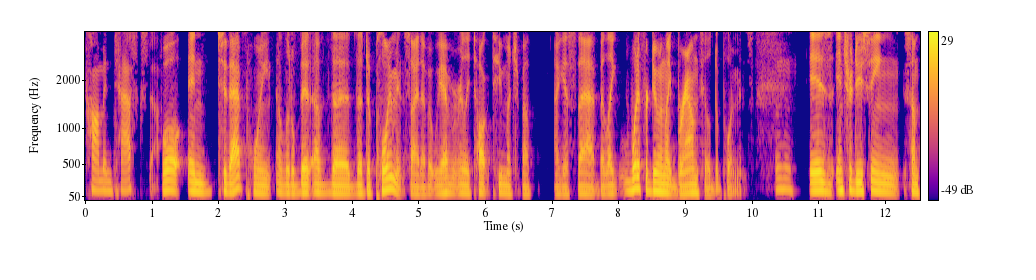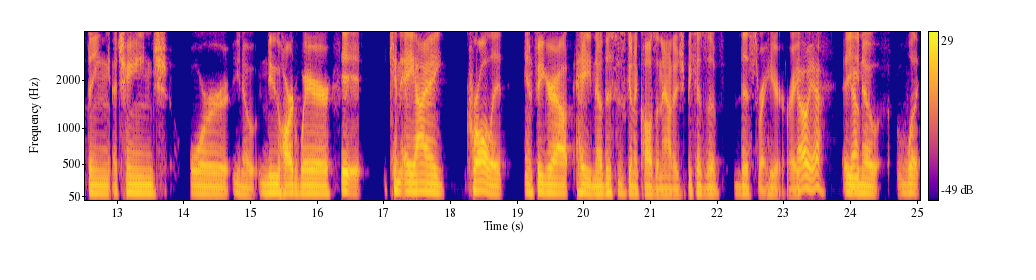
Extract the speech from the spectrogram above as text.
common task stuff. Well, and to that point, a little bit of the the deployment side of it, we haven't really talked too much about, I guess that. But like, what if we're doing like brownfield deployments? Mhm. Is introducing something a change or you know new hardware? It, can AI crawl it and figure out, hey, no, this is going to cause an outage because of this right here, right? Oh yeah, Yeah. you know what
